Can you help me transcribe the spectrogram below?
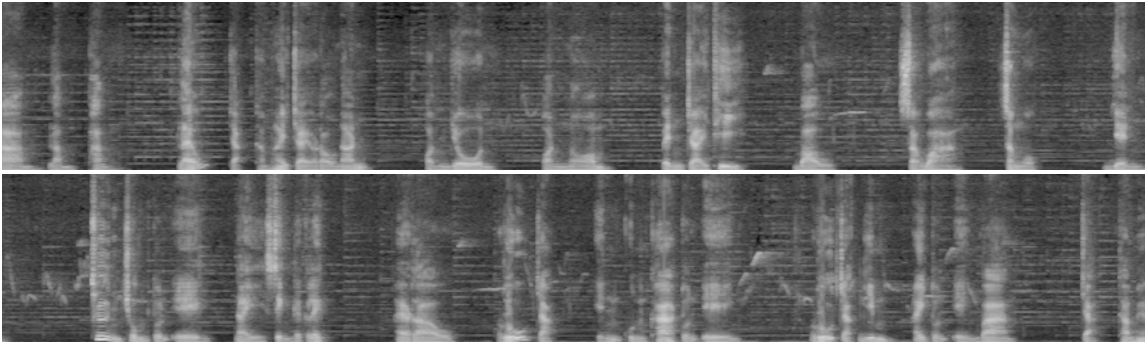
ตามลำพัง แล้วจะทำให้ใจเรานั้น อ่อนโยน อ่อนน้อม เป็นใจที่เบา สว่าง สงบ เย็น ชื่นชมตนเองในสิ่งเล็กๆ ให้เรารู้จักเห็นคุณค่าตนเอง รู้จักยิ้มให้ตนเองบ้าง จะทำให้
